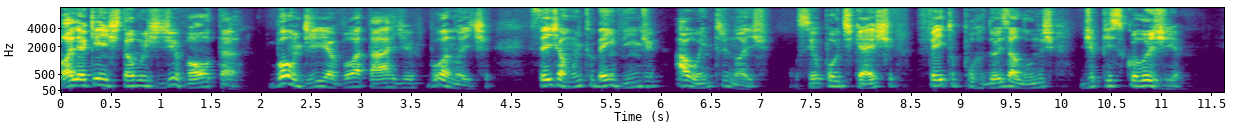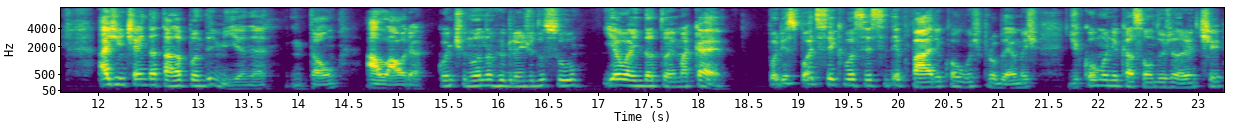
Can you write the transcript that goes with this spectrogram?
Olha quem estamos de volta. Bom dia, boa tarde, boa noite. Seja muito bem-vindo ao Entre Nós, o seu podcast feito por dois alunos de psicologia. A gente ainda tá na pandemia, né? Então, a Laura continua no Rio Grande do Sul e eu ainda tô em Macaé. Por isso pode ser que você se depare com alguns problemas de comunicação durante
